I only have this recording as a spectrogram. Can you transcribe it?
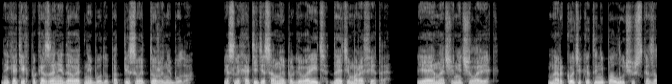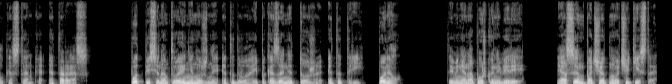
«Никаких показаний давать не буду, подписывать тоже не буду. Если хотите со мной поговорить, дайте марафета. Я иначе не человек». «Наркотика ты не получишь», — сказал Костенко. «Это раз. Подписи нам твои не нужны, это два, и показания тоже, это три. Понял?» Ты меня на пушку не бери. Я сын почетного чекиста.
